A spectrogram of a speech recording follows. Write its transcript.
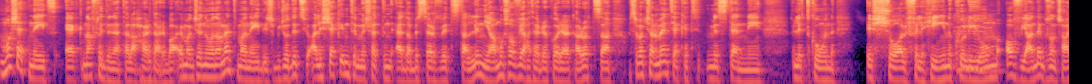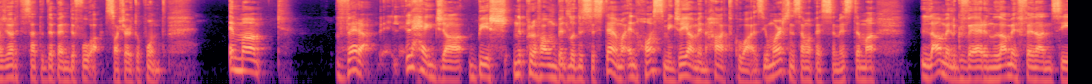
mhux qed ngħid hekk, naf li din qed tal-aħħar darba, imma ġenwinament ma ngħidhiex b'ġudizzju għaliex jekk inti mhix qed tinqeda bis-servizz tal-linja, mhux ovvja ħa tirrikorri għall-karozza, u speċjalment jekk qed mistenni li tkun ix-xogħol fil-ħin kuljum, ovvja għandek bżonn xi ħaġa li tista' tiddependi fuqha sa ċertu punt. Imma. Vera, l-ħeġġa biex nipprovaw nbidlu dis-sistema inħoss mi ġejja minn ħadd kważi, u ma rridx ninsema' pessimist imma la mill-gvern, la mill-finanzi,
